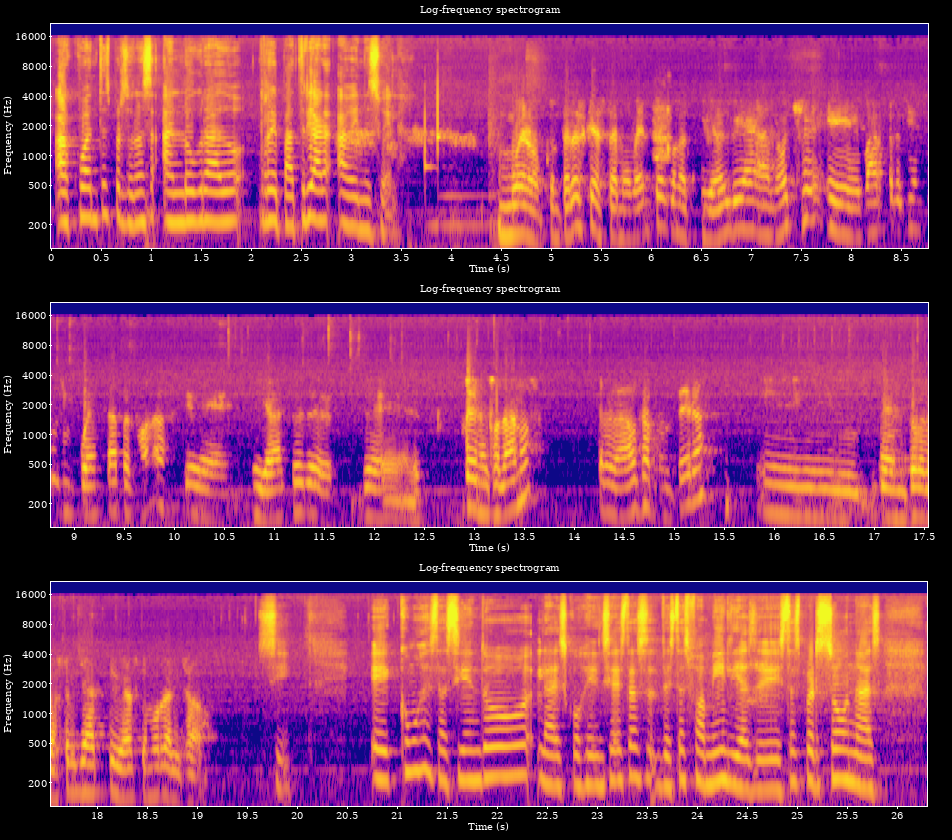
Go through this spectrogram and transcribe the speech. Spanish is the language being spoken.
¿a cuántas personas han logrado repatriar a Venezuela? Bueno, contarles que hasta el momento, con la actividad del día de anoche, eh, van 350 personas que migrantes de, de venezolanos trasladados a frontera y dentro de las tres ya actividades que hemos realizado. Sí. Eh, ¿Cómo se está haciendo la escogencia de estas, de estas familias, de estas personas?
